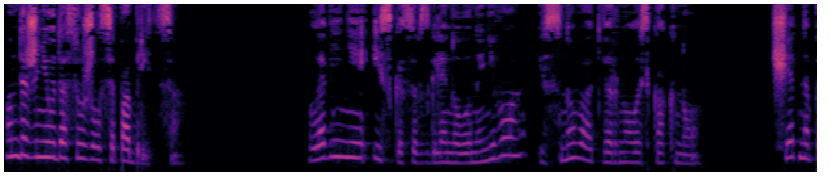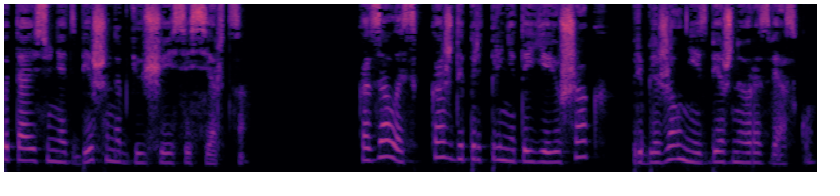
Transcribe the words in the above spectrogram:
Он даже не удосужился побриться. Лавиния искоса взглянула на него и снова отвернулась к окну, тщетно пытаясь унять бешено бьющееся сердце. Казалось, каждый предпринятый ею шаг приближал неизбежную развязку.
